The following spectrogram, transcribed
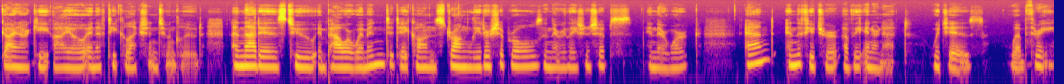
Gynarchy IO NFT collection to include, and that is to empower women to take on strong leadership roles in their relationships, in their work, and in the future of the internet, which is Web3.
